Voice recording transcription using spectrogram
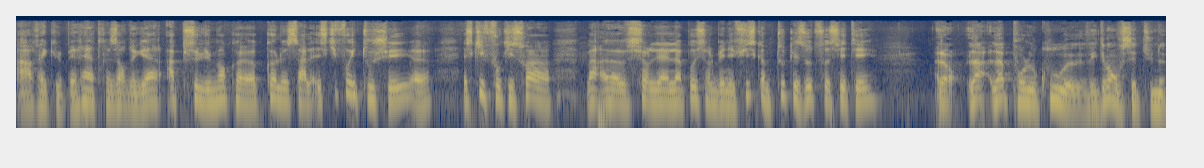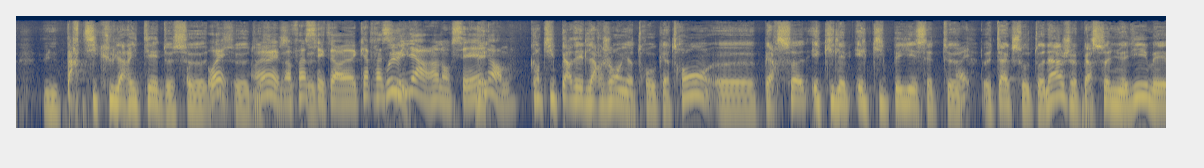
a récupéré un trésor de guerre absolument colossal. Est-ce qu'il faut y toucher Est-ce qu'il faut qu'il soit ben, sur l'impôt sur le bénéfice comme toutes les autres sociétés? Alors là, là pour le coup, euh, effectivement, c'est une, une particularité de ce. Oui, de mais enfin, c'est 4 à 6 milliards, hein, donc c'est énorme. Quand il perdait de l'argent il y a 3 ou 4 ans, euh, personne et qu'il qu'il payait cette euh, taxe au tonnage, personne lui a dit mais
